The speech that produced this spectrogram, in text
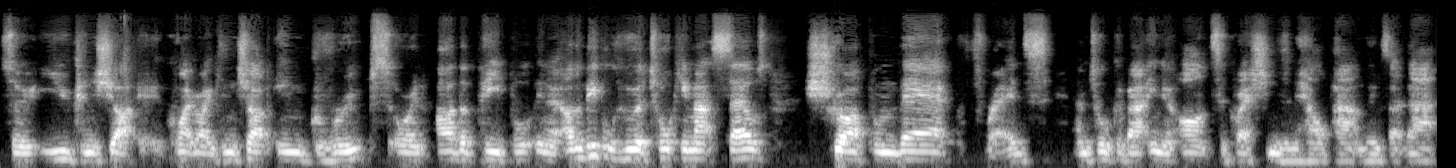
So you can shut quite right. You can shut in groups or in other people. You know, other people who are talking about sales show up on their threads and talk about you know answer questions and help out and things like that.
